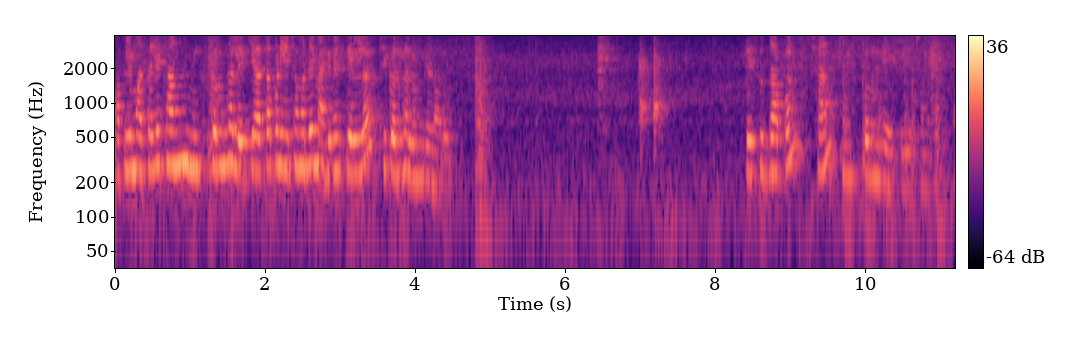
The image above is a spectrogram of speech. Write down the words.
आपले मसाले छान मिक्स करून झाले की आता आपण याच्यामध्ये मॅग्नेट केलेलं चिकन घालून घेणार आहोत. हे सुद्धा आपण छान मिक्स करून घ्यायचं याच्यामध्ये.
